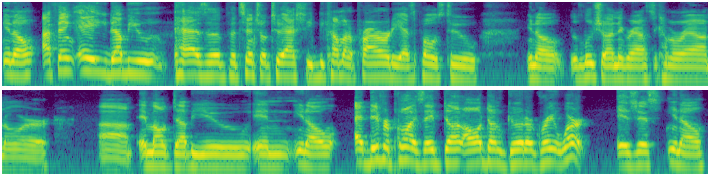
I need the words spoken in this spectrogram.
you know I think AEW has a potential to actually become a priority as opposed to, you know, the Lucha Undergrounds to come around or um, MLW. And you know, at different points, they've done all done good or great work. It's just you know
